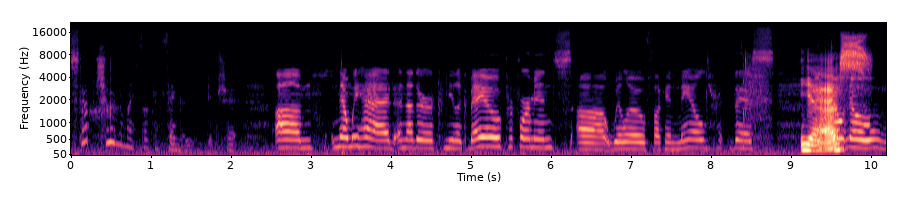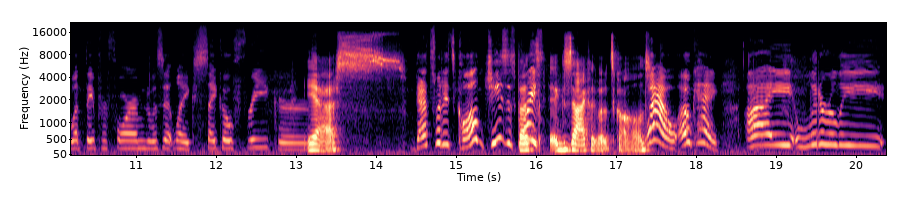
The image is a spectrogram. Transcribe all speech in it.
Stop chewing on my fucking finger, you dipshit. Um, and then we had another Camila Cabello performance. Uh, Willow fucking nailed this. Yes. I don't know what they performed. Was it like Psycho Freak or? Yes. That's what it's called. Jesus Christ. That's Christ! exactly what it's called. Wow, okay. I literally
